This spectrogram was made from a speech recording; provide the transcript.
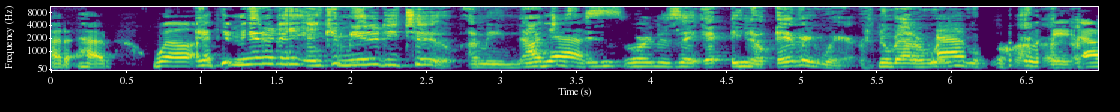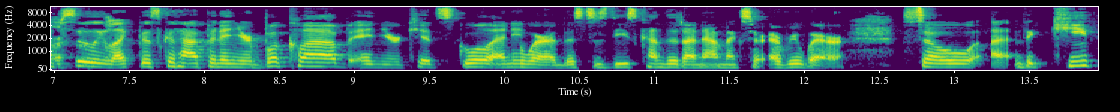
how to, how, well, in community, and community too. I mean, not yes. just in organization, you know, everywhere, no matter where absolutely, you are. absolutely. Like this could happen in your book club, in your kids' school, anywhere. This is these kinds of dynamics are everywhere. So uh, the key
